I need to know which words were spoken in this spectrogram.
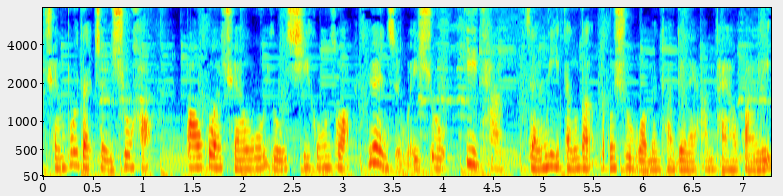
全部的整修好。包括全屋油漆工作、院子维修、地毯整理等等，都是我们团队来安排和管理。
